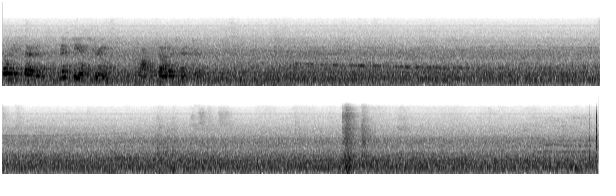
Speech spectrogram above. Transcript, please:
Forty-seventh, 50th Street, Rockefeller Center.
